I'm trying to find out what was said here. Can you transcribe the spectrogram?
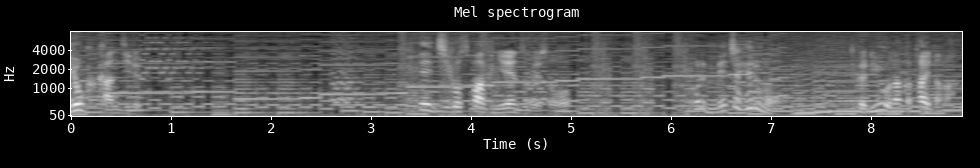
よく感じる。でジゴスパーク2連続でしょ。これめっちゃ減るもん。てか竜王なんか耐えたな。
